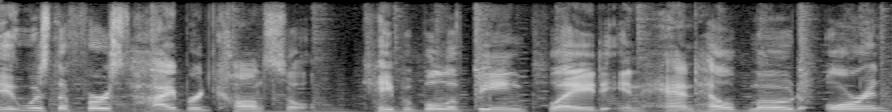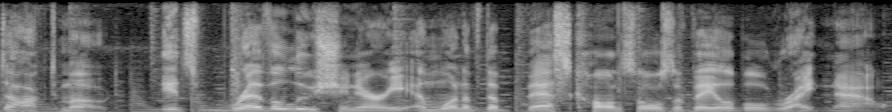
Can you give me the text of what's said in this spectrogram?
It was the first hybrid console, capable of being played in handheld mode or in docked mode. It's revolutionary and one of the best consoles available right now.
